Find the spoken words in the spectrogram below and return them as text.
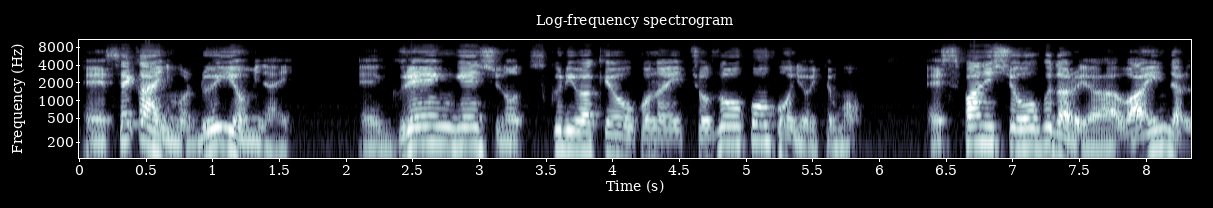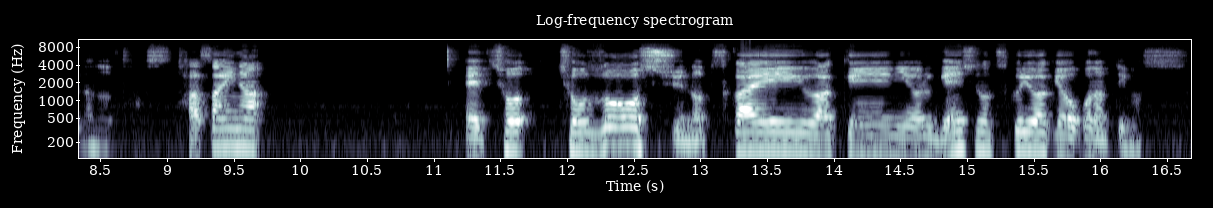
えー、世界にも類を見ない、えー、グレーン原種の作り分けを行い、貯蔵方法においても、えー、スパニッシュオークダルやワインダルなど多彩な、えー、貯蔵種の使い分けによる原種の作り分けを行っています。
